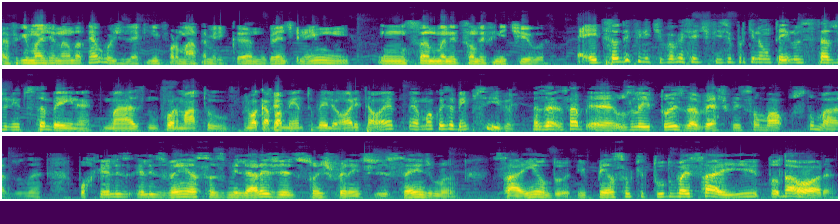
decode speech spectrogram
Eu fico imaginando até hoje, ele é aquele em formato americano, grande que nem um, um Sandman edição definitiva. A edição definitiva vai ser difícil porque não tem nos Estados Unidos também, né? Mas num formato, num acabamento melhor e tal, é, é uma coisa bem possível. Mas é, sabe, é, os leitores da Vertigo eles são mal acostumados, né? Porque eles, eles veem essas milhares de edições diferentes de Sandman saindo e pensam que tudo vai sair toda hora.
